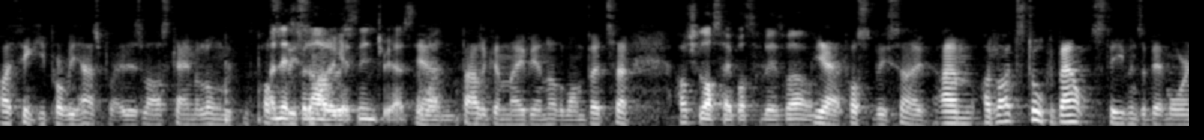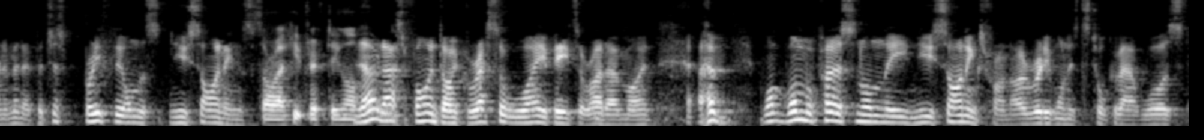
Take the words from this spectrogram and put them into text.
I think he probably has played his last game along with possibly unless Bernardo gets an injury, that's the yeah, one. Balogun maybe another one, but uh, Schelotto possibly as well. yeah, possibly so. Um, I'd like to talk about Stephens a bit more in a minute, but just briefly on the new signings. Sorry, I keep drifting off. No, that's fine. Digress away, Peter. I don't mind. Um, one, one more person on the new signings front I really wanted to talk about was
